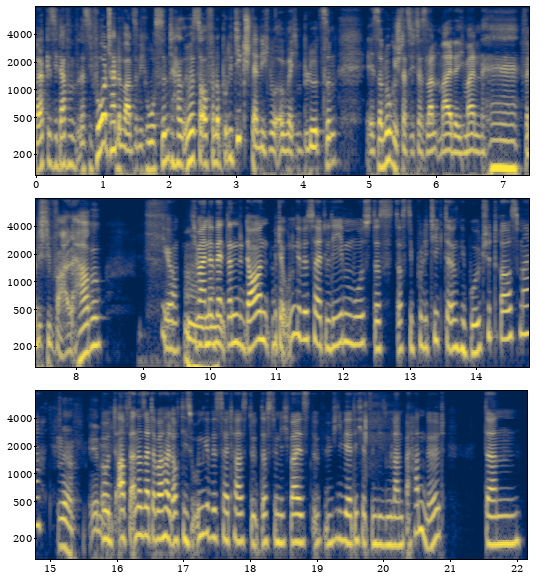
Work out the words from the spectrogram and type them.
mal abgesehen davon, dass die Vorurteile wahnsinnig hoch sind, hörst du auch von der Politik ständig nur irgendwelchen Blödsinn. Ist doch logisch, dass ich das Land meide. Ich meine, wenn ich die Wahl habe, ja, ich meine, wenn dann du dauernd mit der Ungewissheit leben musst, dass, dass die Politik da irgendwie Bullshit draus macht. Ja, eben. Und auf der anderen Seite aber halt auch diese Ungewissheit hast, dass du nicht weißt, wie werde ich jetzt in diesem Land behandelt, dann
